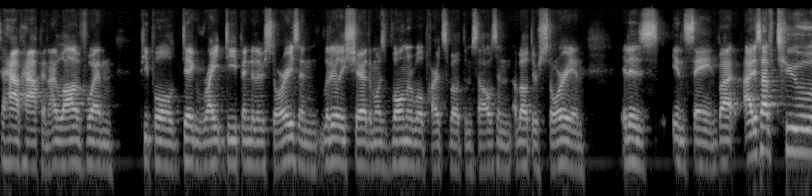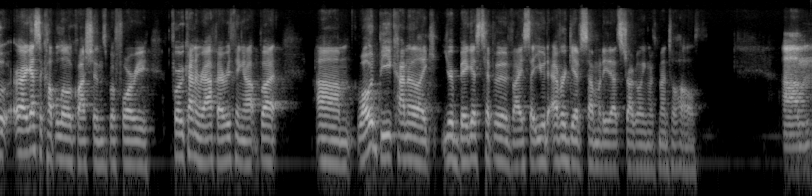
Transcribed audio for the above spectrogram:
to have happen. I love when people dig right deep into their stories and literally share the most vulnerable parts about themselves and about their story. And it is insane. But I just have two, or I guess a couple little questions before we before we kind of wrap everything up. But um, what would be kind of like your biggest tip of advice that you would ever give somebody that's struggling with mental health? Um,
